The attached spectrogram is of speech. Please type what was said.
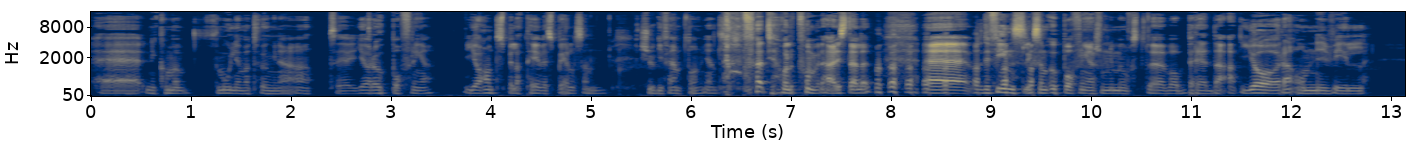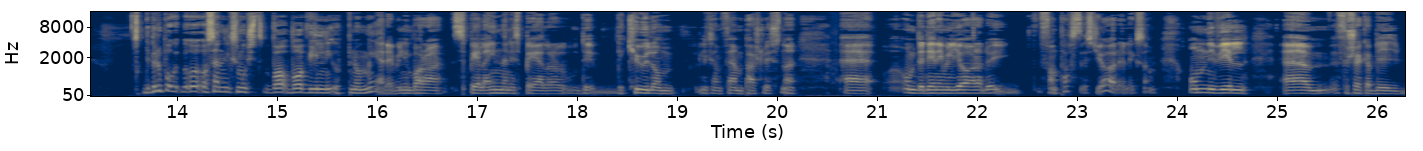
Eh, ni kommer förmodligen vara tvungna att eh, göra uppoffringar. Jag har inte spelat tv-spel sedan 2015 egentligen, för att jag håller på med det här istället. Eh, det finns liksom uppoffringar som ni måste vara beredda att göra om ni vill det beror på, och sen liksom vad, vad vill ni uppnå med det? Vill ni bara spela in när ni spelar och det, det är kul om liksom fem pers lyssnar? Eh, om det är det ni vill göra, det är fantastiskt, gör det liksom. Om ni vill eh, försöka bli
